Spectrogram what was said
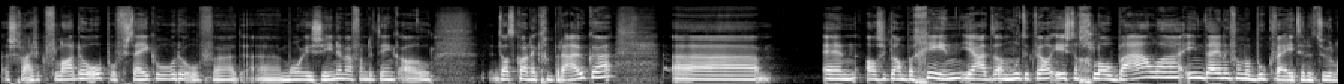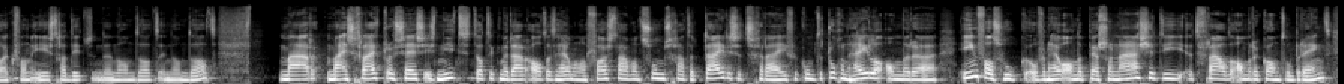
schrijf ik fladden op of steekwoorden of uh, mooie zinnen waarvan ik denk, oh, dat kan ik gebruiken. Uh, en als ik dan begin, ja, dan moet ik wel eerst een globale indeling van mijn boek weten natuurlijk. Van eerst gaat dit en dan dat en dan dat. Maar mijn schrijfproces is niet dat ik me daar altijd helemaal aan vasthoud. Want soms gaat er tijdens het schrijven... komt er toch een hele andere invalshoek... of een heel ander personage die het verhaal de andere kant op brengt.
